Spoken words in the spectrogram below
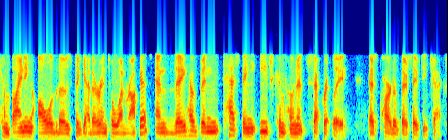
combining all of those together into one rocket. And they have been testing each component separately as part of their safety checks.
